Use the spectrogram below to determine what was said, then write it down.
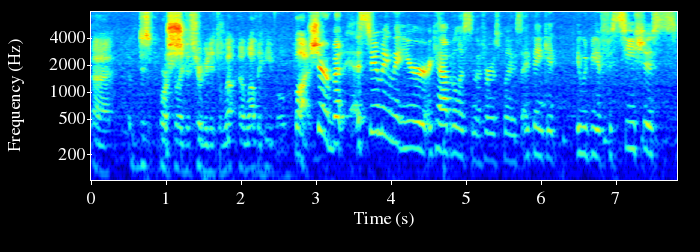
uh, disproportionately distributed to wel- uh, wealthy people. But Sure, but assuming that you're a capitalist in the first place, I think it it would be a facetious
